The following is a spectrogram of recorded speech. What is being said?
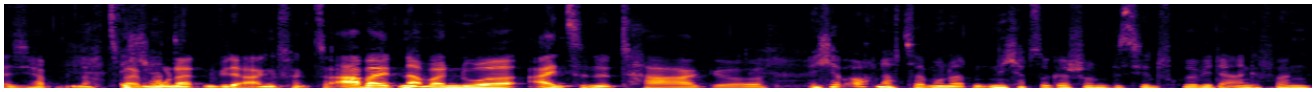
Also ich habe nach zwei Ich hatte- Monaten wieder angefangen zu arbeiten, aber nur einzelne Tage. Ich habe auch nach zwei Monaten, ich habe sogar schon ein bisschen früher wieder angefangen,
